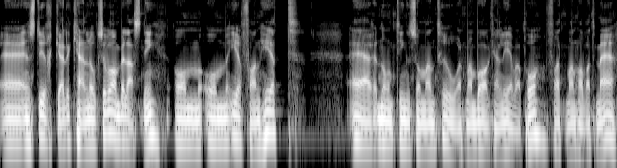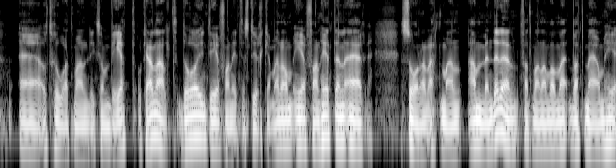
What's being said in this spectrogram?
en styrka, det kan också vara en belastning. Om, om erfarenhet är någonting som man tror att man bara kan leva på för att man har varit med eh, och tro att man liksom vet och kan allt, då är inte erfarenheten styrka. Men om erfarenheten är sådan att man använder den för att man har varit med om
